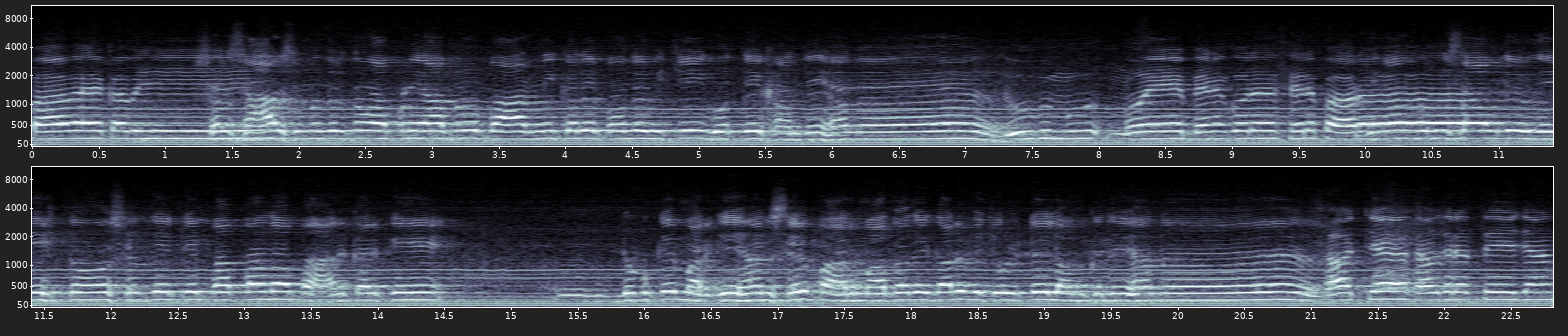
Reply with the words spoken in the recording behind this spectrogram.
ਪਾਵਹਿ ਕਬਹੀ। ਸੰਸਾਰ ਸਮੁੰਦਰ ਤੋਂ ਆਪਣੇ ਆਪ ਨੂੰ ਪਾਰ ਨਹੀਂ ਕਦੇ ਪਾਉਂਦੇ ਵਿੱਚ ਹੀ ਗੋਤੇ ਖਾਂਦੇ ਹਨ। ਡੂਬ ਮੋਏ ਬਿਨ ਗੁਰ ਸਿਰ ਭਾਰਾ। ਗੁਰੂ ਸਾਹਿਬ ਦੇ ਉਪਦੇਸ਼ ਤੋਂ ਸਿਰ ਦੇ ਤੇ ਪਾਪਾਂ ਦਾ ਭਾਰ ਕਰਕੇ ਡੁੱਬ ਕੇ ਮਰ ਗਏ ਹਨ ਸਿਰ ਭਾਰ ਮਾਤਾ ਦੇ ਗਰਭ ਵਿੱਚ ਉਲਟੇ ਲਮਕਦੇ ਹਨ। ਸਾਚੇ ਸ਼ਬਦ ਰਤੇ ਜਨ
